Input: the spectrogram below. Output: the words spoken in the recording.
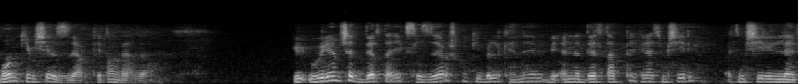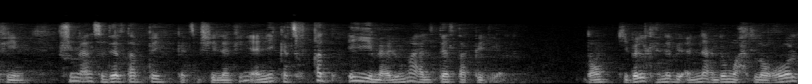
المهم كيمشي لل zéro كي tend vers zéro وإلا مشات delta x لل zéro شنو كيبان لك هنا بأن delta p كنا تمشي لي تمشي لي l'infini شنو معنى delta p كتمشي l'infini يعني كتفقد أي معلومة على ال delta p ديالك donc كيبان لك هنا بأن عندهم واحد le rôle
